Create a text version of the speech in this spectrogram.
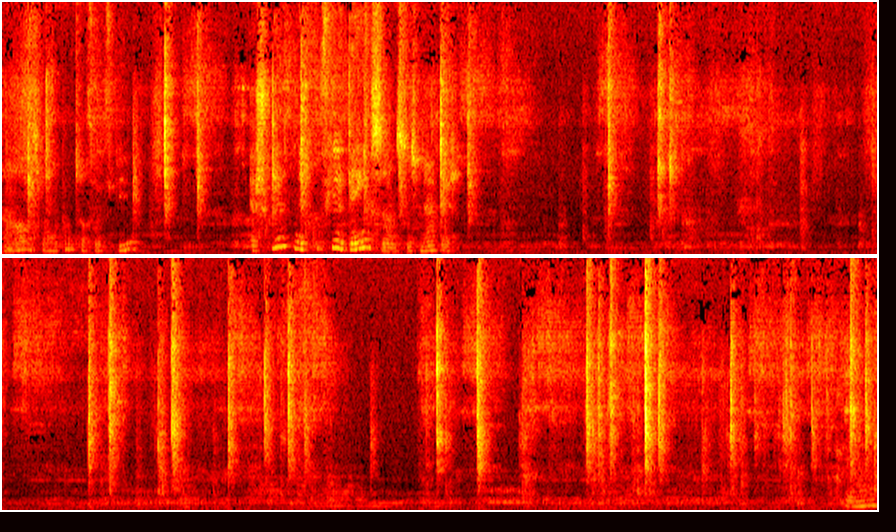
Ja, das war ein guter 5 Er spielt mit viel Sense, das merke ich. Okay.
